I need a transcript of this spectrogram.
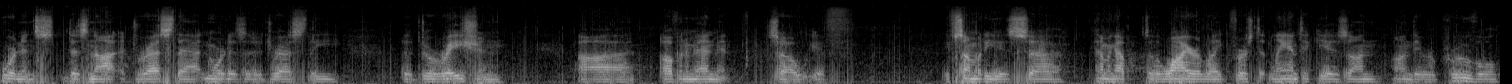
ordinance does not address that, nor does it address the, the duration uh, of an amendment. So if, if somebody is uh, coming up to the wire like First Atlantic is on, on their approval,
